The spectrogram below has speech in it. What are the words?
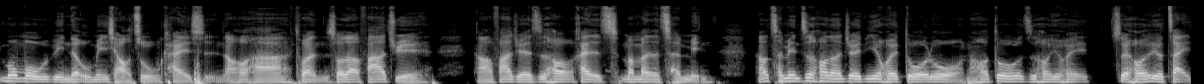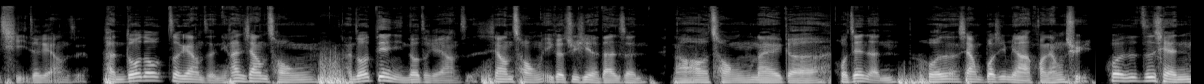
默默无名的无名小卒开始，然后他突然受到发掘。然后发掘之后，开始慢慢的成名，然后成名之后呢，就一定又会堕落，然后堕落之后又会最后又再起这个样子，很多都这个样子。你看，像从很多电影都这个样子，像从一个巨星的诞生，然后从那个火箭人，或者像波西米亚狂想曲，或者是之前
